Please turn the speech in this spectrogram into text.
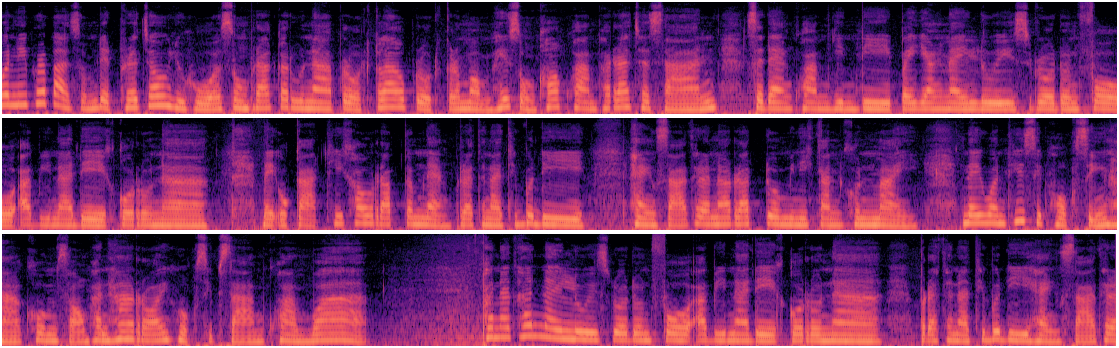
วันนี้พระบาทสมเด็จพระเจ้าอยู่หัวทรงพระกรุณาโปรดเกล้าโปรดกระหม่อมให้ส่งข้อความพระราชสาร แสดงความยินดีไปยังนายลุยส์โรดอนโฟ อาบินาเดโกโรนา ในโอกาสที่เข้ารับตำแหน่งประธานาธิบดี แห่งสาธารณรัฐโดมินิกันคนใหม่ ในวันที่ 16 สิงหาคม 2563 ความว่า พระท่านนายลุยส์โรดอนโฟ อาบินาเดโกโรนา ประธานาธิบดีแห่งสาธาร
